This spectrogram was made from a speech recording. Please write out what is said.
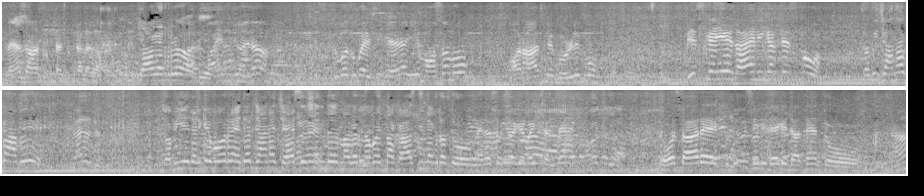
मैं कहाँ छुट्टा छुट्टा लगा क्या कर रहे हो आप ये? जो है ना सुबह सुबह ऐसी है। ये मौसम हो और हाथ में घोड़लिप हो। रिस्क है ये ज़ाया नहीं करते इसको। अभी जाना कहाँ पे? तो अभी ये लड़के बोल रहे हैं इधर जाना चाय स्टेशन पे मगर मेरे को इतना खास नहीं लग रहा। तो मैंने सोचा कि भाई चलते हैं। दोस्त आ रहे हैं भी लेके जाते हैं तो हाँ?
